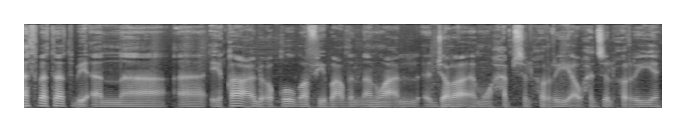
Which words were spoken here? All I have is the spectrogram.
أثبتت بأن آه، إيقاع العقوبة في بعض الأنواع الجرائم وحبس الحرية أو حجز الحرية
